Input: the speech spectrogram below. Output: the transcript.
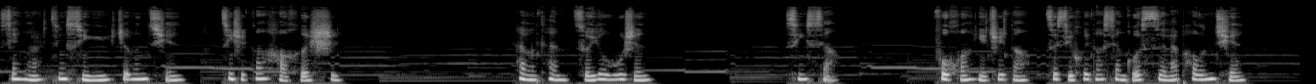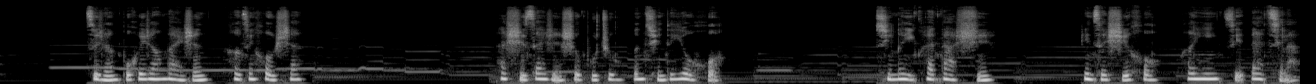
仙儿惊喜于这温泉竟是刚好合适，看了看左右无人，心想：父皇也知道自己会到相国寺来泡温泉，自然不会让外人靠近后山。他实在忍受不住温泉的诱惑，寻了一块大石。并在石后宽衣解带起来。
